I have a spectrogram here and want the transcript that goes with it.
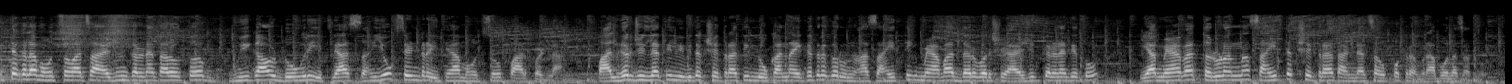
नृत्यकला महोत्सवाचं आयोजन करण्यात आलं होतं. भुईगाव डोंगरी इथल्या सहयोग सेंटर इथे हा महोत्सव पार पडला. पालघर जिल्ह्यातील विविध क्षेत्रातील लोकांना एकत्र करून हा साहित्यिक मेळावा दरवर्षी आयोजित करण्यात येतो. या मेळाव्यात तरुणांना साहित्य क्षेत्रात आणण्याचा उपक्रम राबवला जातो.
